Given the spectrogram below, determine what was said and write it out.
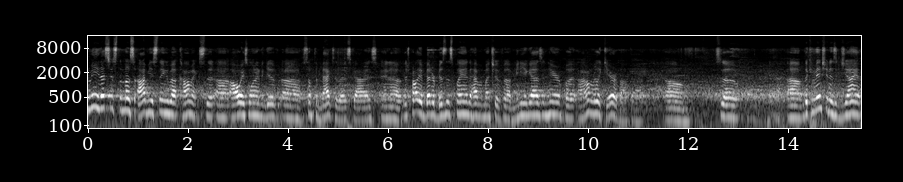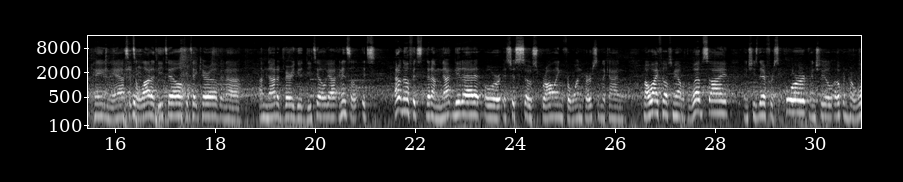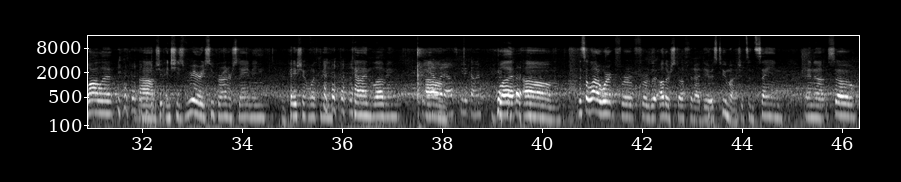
me, that's just the most obvious thing about comics that uh, I always wanted to give uh, something back to those guys. And uh, there's probably a better business plan to have a bunch of uh, media guys in here, but I don't really care about that. Um, so um, the convention is a giant pain in the ass. It's a lot of detail to take care of, and uh, I'm not a very good detail guy. And it's a, it's I don't know if it's that I'm not good at it or it's just so sprawling for one person to kind. My wife helps me out with the website, and she's there for support, and she'll open her wallet, um, she, and she's very super understanding and patient with me, kind, loving. Yeah, what else? Keep it coming. But um, it's a lot of work for, for the other stuff that I do. It's too much. It's insane, and uh, so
